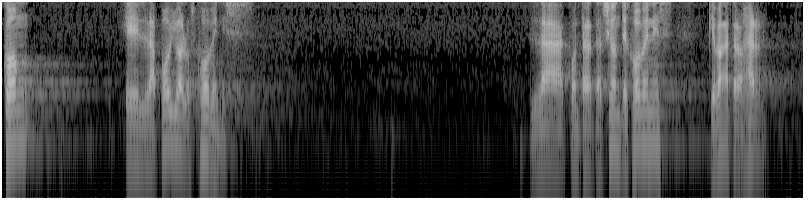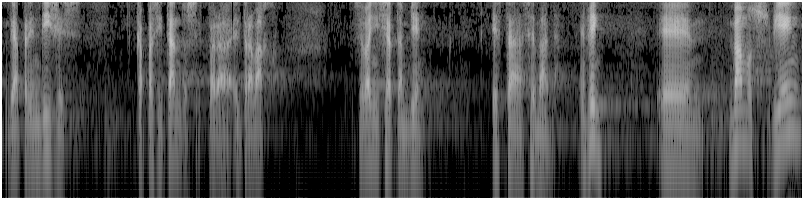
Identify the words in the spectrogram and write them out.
con el apoyo a los jóvenes, la contratación de jóvenes que van a trabajar de aprendices, capacitándose para el trabajo. Se va a iniciar también esta semana. En fin, eh, vamos bien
